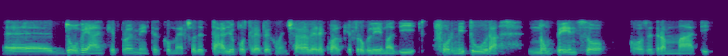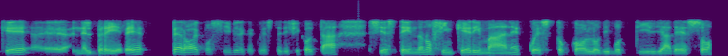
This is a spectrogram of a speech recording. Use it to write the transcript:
eh, dove anche probabilmente il commercio a dettaglio potrebbe cominciare ad avere qualche problema di fornitura. Non penso cose drammatiche eh, nel breve, però è possibile che queste difficoltà si estendano finché rimane questo collo di bottiglia adesso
